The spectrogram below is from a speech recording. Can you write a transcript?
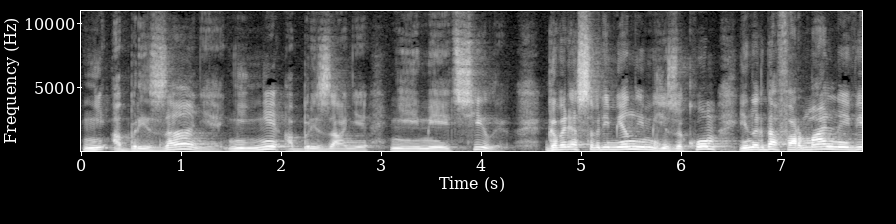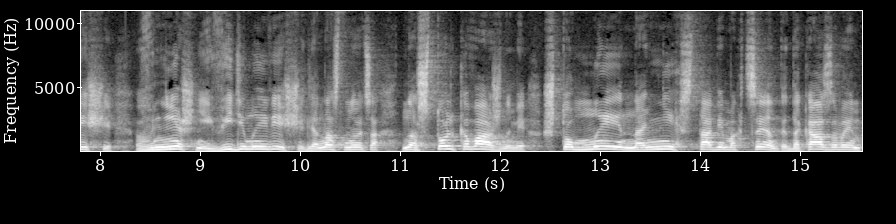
ни обрезание, ни необрезание не имеет силы. Говоря современным языком, иногда формальные вещи, внешние, видимые вещи для нас становятся настолько важными, что мы на них ставим акценты, доказываем,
